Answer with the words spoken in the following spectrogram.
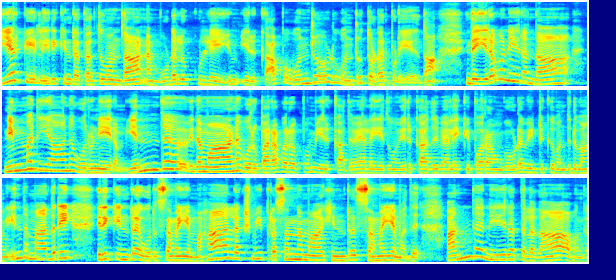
இயற்கையில் இருக்கின்ற தத்துவம் தான் நம் உடலுக்குள்ளேயும் இருக்குது அப்போ ஒன்றோடு ஒன்று தொடர்புடையது தான். இந்த இரவு நேரம் தான் நிம்மதியான ஒரு நேரம். எந்த விதமான ஒரு பரபரப்பும் இருக்காது. வேலை எதுவும் இருக்காது. வேலைக்கு போகிறவங்க கூட வீட்டுக்கு வந்துடுவாங்க. இந்த மாதிரி இருக்கின்ற ஒரு சமயம் மகாலட்சுமி பிரசன்னமாகின்ற சமயம் அது. அந்த நேரத்தில் தான் அவங்க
